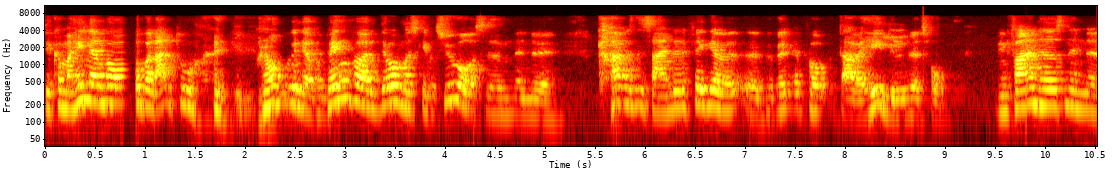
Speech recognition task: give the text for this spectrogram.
det kommer helt an på, hvor langt du, hvornår begyndte jeg at få penge for det. Det var måske for 20 år siden, men øh, grafisk design, det fik jeg øh, begyndt jeg på, der var helt lille, jeg tror. Min far havde sådan en øh,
